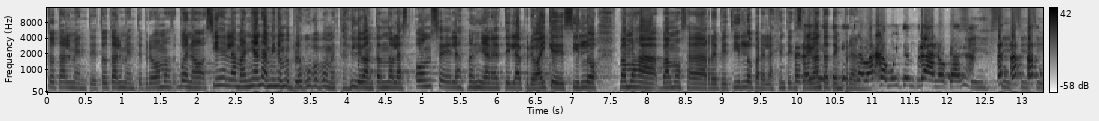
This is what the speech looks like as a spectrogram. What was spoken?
Totalmente, totalmente. Pero vamos, bueno, si es en la mañana, a mí no me preocupa porque me estoy levantando a las 11 de la mañana, Estela, pero hay que decirlo, vamos a, vamos a repetirlo para la gente que se levanta temprano. Que trabaja muy temprano, claro. Sí, sí, sí, sí.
